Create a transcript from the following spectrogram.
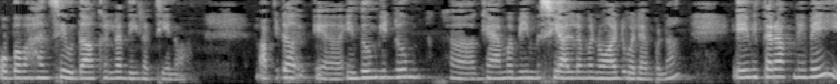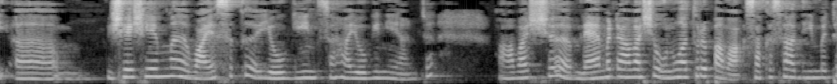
ඔබ වහන්සේ උදා කරලා දීලා තියෙනවා. අපිට ඉඳුම් හිටුම් කැම බීම සියල්ලම නොඅඩුව ලැබුණා. ඒ විතරක් නෙවෙයි විශේෂයෙන්ම වයසක යෝගීන් සහ යෝගිනියන්ට අවශ්‍ය නෑමට අවශ්‍ය උණු වතුර පවා සකසා දීමට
